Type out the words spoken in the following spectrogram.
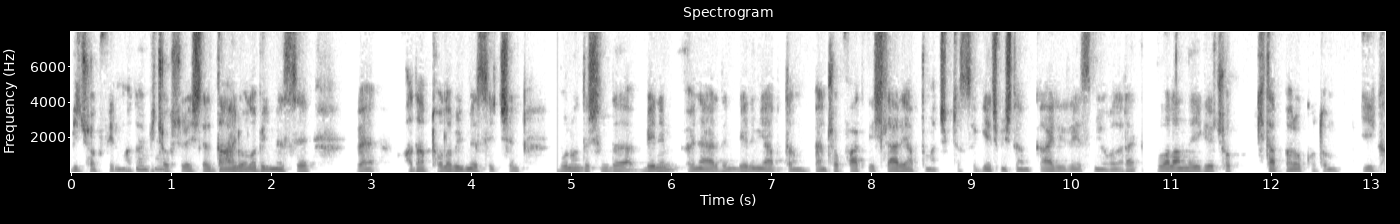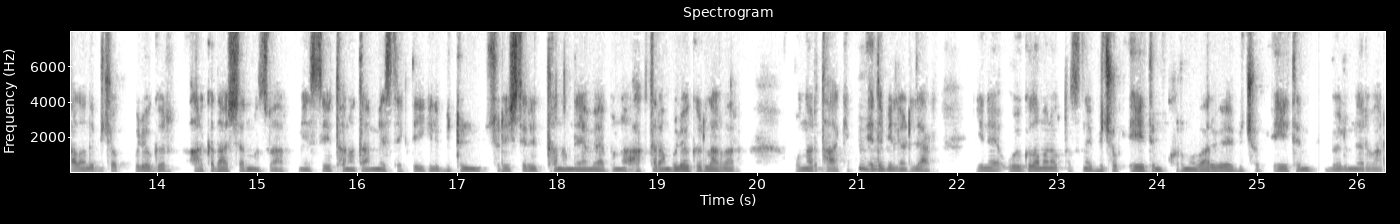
Birçok firmada, birçok süreçlere dahil olabilmesi ve adapte olabilmesi için. Bunun dışında benim önerdiğim, benim yaptığım, ben çok farklı işler yaptım açıkçası geçmişten gayri resmi olarak. Bu alanla ilgili çok kitaplar okudum. İlk alanda birçok blogger arkadaşlarımız var. Mesleği tanıtan, meslekle ilgili bütün süreçleri tanımlayan ve bunu aktaran bloggerlar var. Bunları takip hı hı. edebilirler. Yine uygulama noktasında birçok eğitim kurumu var ve birçok eğitim bölümleri var.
